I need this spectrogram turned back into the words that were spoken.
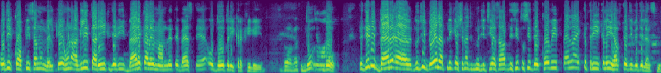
ਉਹਦੀ ਕਾਪੀ ਸਾਨੂੰ ਮਿਲ ਕੇ ਹੁਣ ਅਗਲੀ ਤਾਰੀਖ ਜਿਹੜੀ ਬੈਰਕ ਵਾਲੇ ਮਾਮਲੇ ਤੇ ਬਹਿਸ ਤੇ ਹੈ ਉਹ 2 ਤਰੀਕ ਰੱਖੀ ਗਈ ਹੈ। 2 ਅਗਸਤ ਦੋ ਤੇ ਜਿਹੜੀ ਬੈਰ ਦੂਜੀ ਬੇਲ ਐਪਲੀਕੇਸ਼ਨ ਅੱਜ ਮਜੀਠੀਆ ਸਾਹਿਬ ਦੀ ਸੀ ਤੁਸੀਂ ਦੇਖੋ ਵੀ ਪਹਿਲਾਂ 1 ਤਰੀਕ ਲਈ ਹਫ਼ਤੇ ਦੀ ਵਿਜੀਲੈਂਸ ਨੇ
